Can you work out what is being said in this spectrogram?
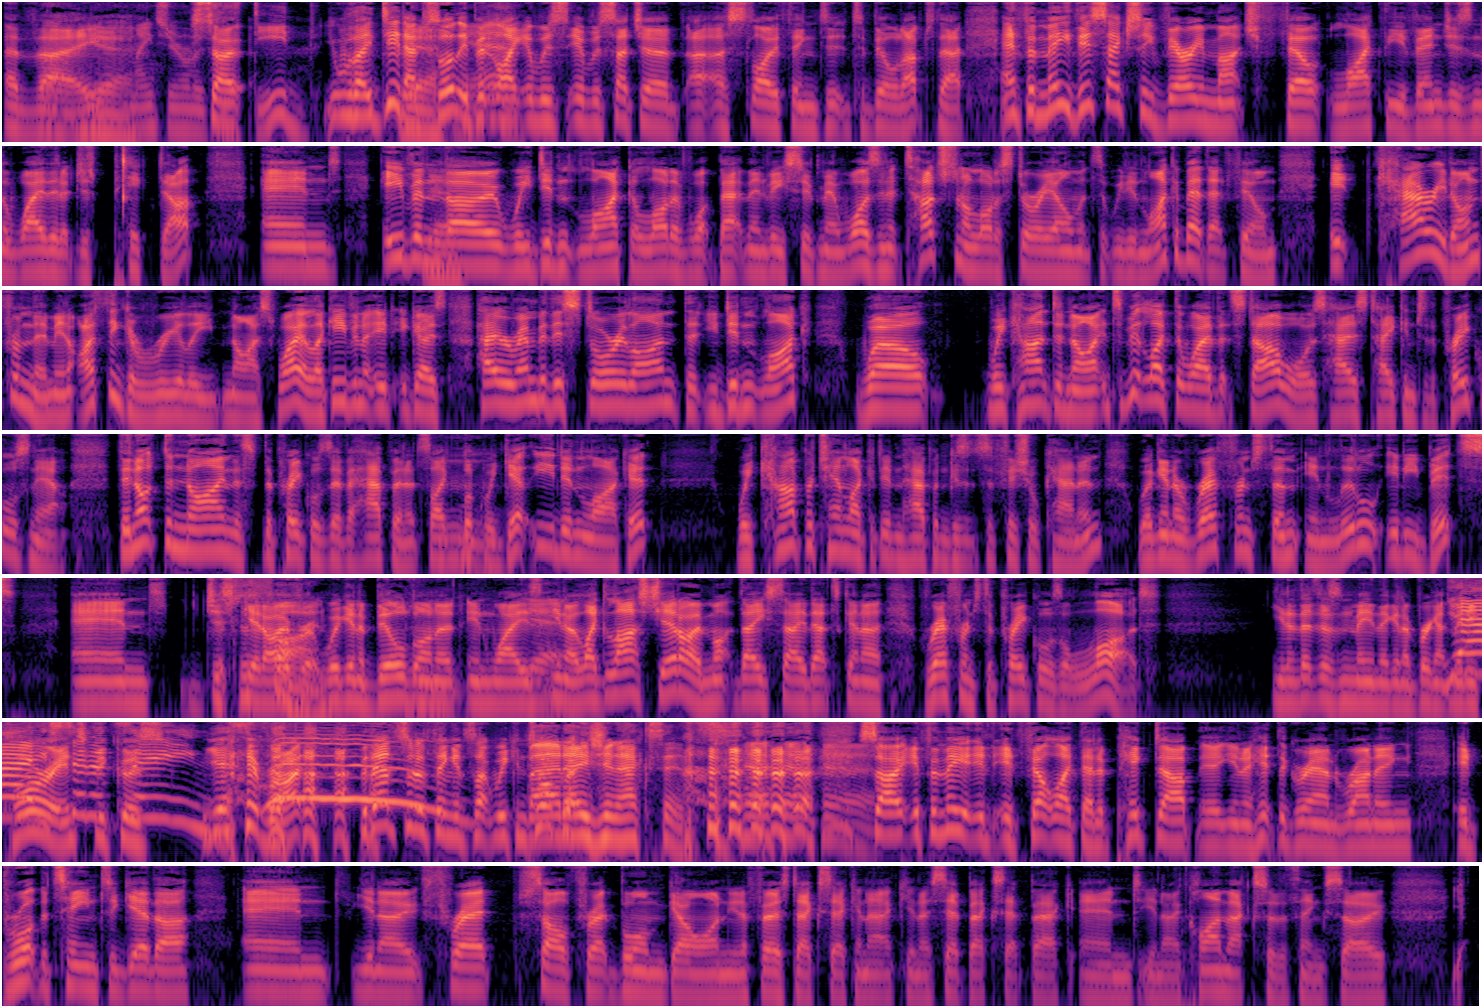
f- are uh, they? yeah. Mainstream audiences So- did. Well, they did Yeah. absolutely, but like it was it was such a, a a slow thing to, to build up to that. And for me, this actually very much felt like the Avengers in the way that it just picked up. And even Yeah. though we didn't like a lot of what Batman v Superman was, and it touched on a lot of story elements that we didn't like about that film, it carried on from them in I think a really nice way. Like even it, it goes, hey, remember this storyline that you didn't like? Well. We can't deny it's a bit like the way that Star Wars has taken to the prequels now. They're not denying this, the prequels ever happened. It's like, look, we get you didn't like it. We can't pretend like it didn't happen because it's official canon. We're going to reference them in little itty bits and just get over it. We're going to build on it in ways, Yeah. you know, like Last Jedi, they say that's going to reference the prequels a lot. You know, that doesn't mean they're going to bring up Yay, midi-chlorians because, scenes! yeah, right. but that sort of thing, it's like we can talk about, Asian accents. so it, for me, it, it felt like that. It picked up, uh, you know, hit the ground running. It brought the team together, and you know, threat, solve threat, boom, go on. You know, first act, second act, you know, setback, setback, and you know, climax sort of thing. So,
